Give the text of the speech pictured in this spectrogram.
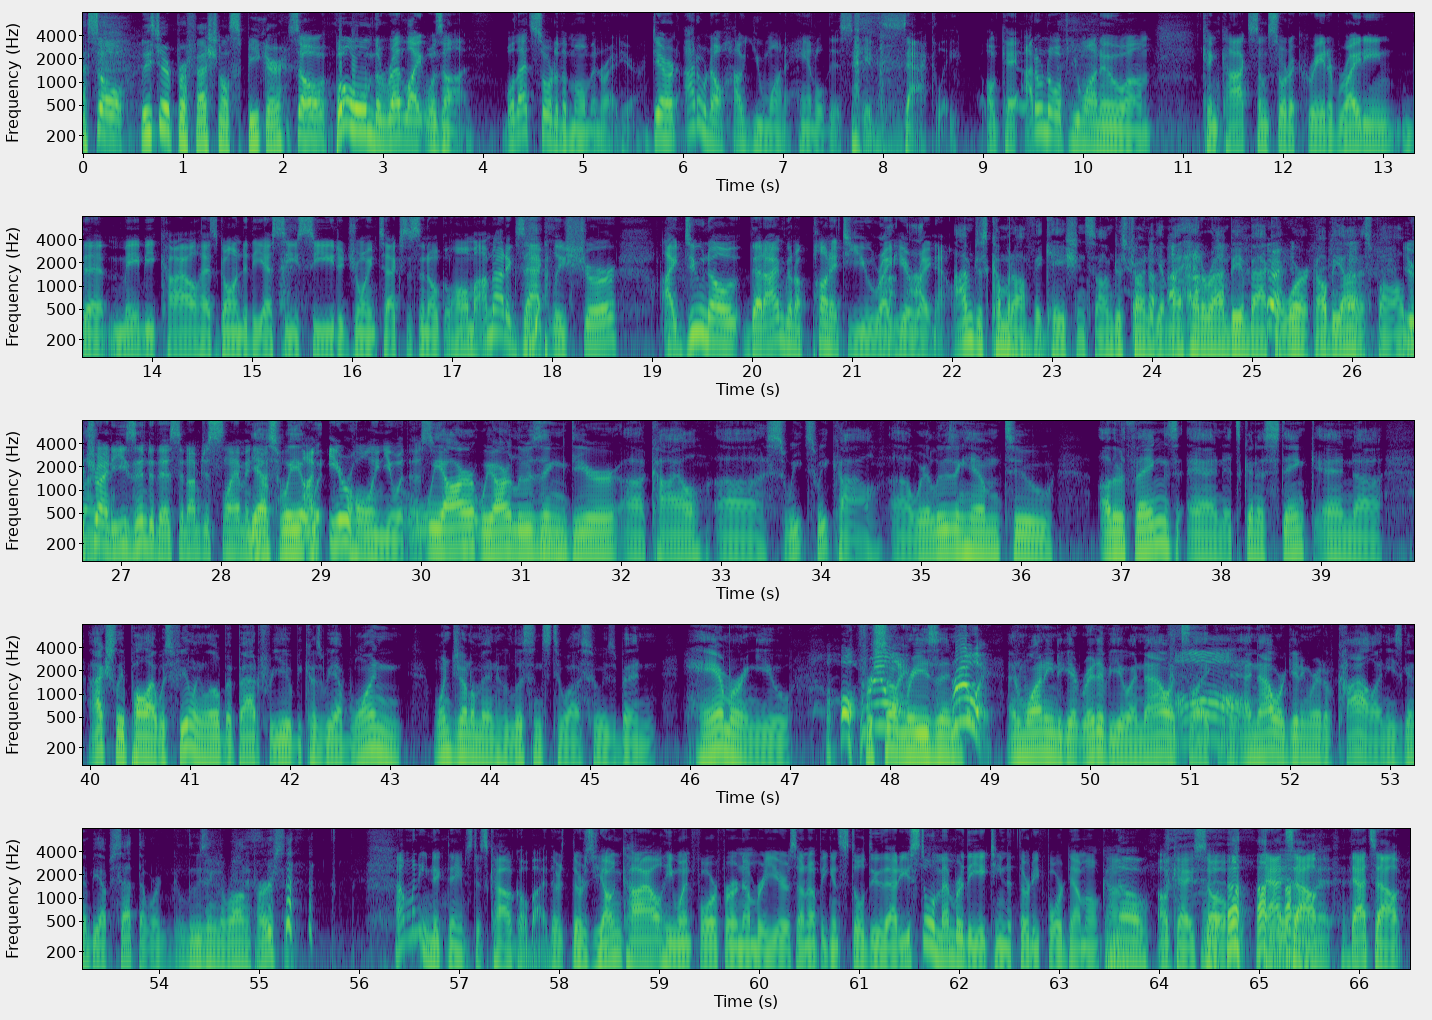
so At least you're a professional speaker. so, boom, the red light was on. Well, that's sort of the moment right here. Darren, I don't know how you want to handle this exactly. Okay. I don't know if you want to um, concoct some sort of creative writing that maybe Kyle has gone to the SEC to join Texas and Oklahoma. I'm not exactly sure. I do know that I'm going to punt it to you right here, right now. I'm just coming off vacation, so I'm just trying to get my head around being back at work. I'll be honest, Paul. You're but trying to ease into this, and I'm just slamming Yes, you. we- I'm ear holing you with this. We are we are losing dear uh, Kyle, uh, sweet sweet Kyle. Uh, we're losing him to other things, and it's going to stink. And uh, actually, Paul, I was feeling a little bit bad for you because we have one one gentleman who listens to us who has been hammering you oh, for really? some reason Really? And wanting to get rid of you and now it's Oh. like and now we're getting rid of Kyle and he's going to be upset that we're losing the wrong person. How many nicknames does Kyle go by? There's there's young Kyle. He went for for a number of years. I don't know if he can still do that. Are you still a member of the 18 to 34 demo? Kyle? No. Okay, so that's out. That's out.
